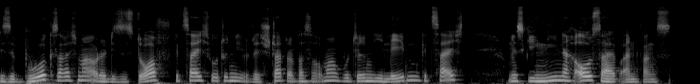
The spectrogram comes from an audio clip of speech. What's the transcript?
diese Burg, sag ich mal, oder dieses Dorf gezeigt, wo drin die, oder die Stadt oder was auch immer, wo drin die leben, gezeigt. Und es ging nie nach außerhalb anfangs.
